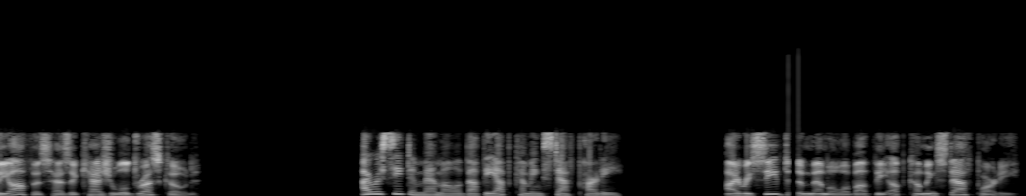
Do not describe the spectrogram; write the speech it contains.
The office has a casual dress code. I received a memo about the upcoming staff party. I received a memo about the upcoming staff party.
